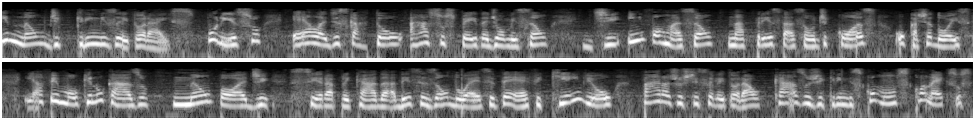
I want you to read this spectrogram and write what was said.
e não de crimes eleitorais. Por isso, ela descartou a suspeita de omissão de informação na prestação de contas, o Caixa 2, e afirmou que, no caso, não pode ser aplicada a decisão do STF que enviou para a Justiça Eleitoral casos de crimes comuns conexos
